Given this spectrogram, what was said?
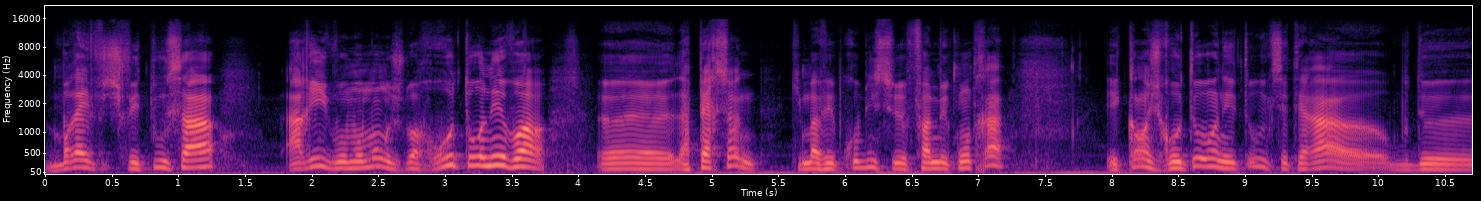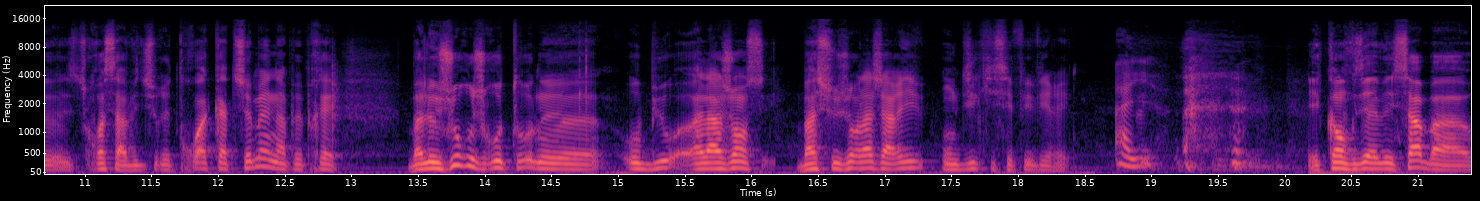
Bref, je fais tout ça. Arrive au moment où je dois retourner voir euh, la personne qui m'avait promis ce fameux contrat. Et quand je retourne et tout, etc., euh, au bout de, je crois que ça avait duré 3-4 semaines à peu près, bah, le jour où je retourne euh, au bureau, à l'agence, bah, ce jour-là, j'arrive, on me dit qu'il s'est fait virer. Aïe. Et quand vous avez ça, bah,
